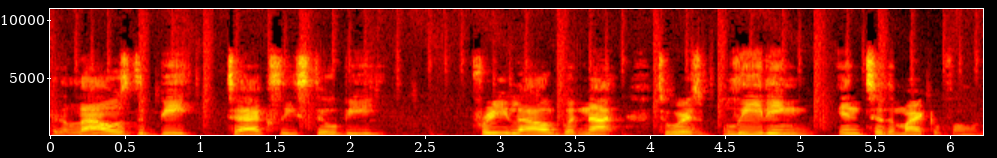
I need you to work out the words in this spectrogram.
it allows the beat to actually still be pretty loud, but not to where it's bleeding into the microphone.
